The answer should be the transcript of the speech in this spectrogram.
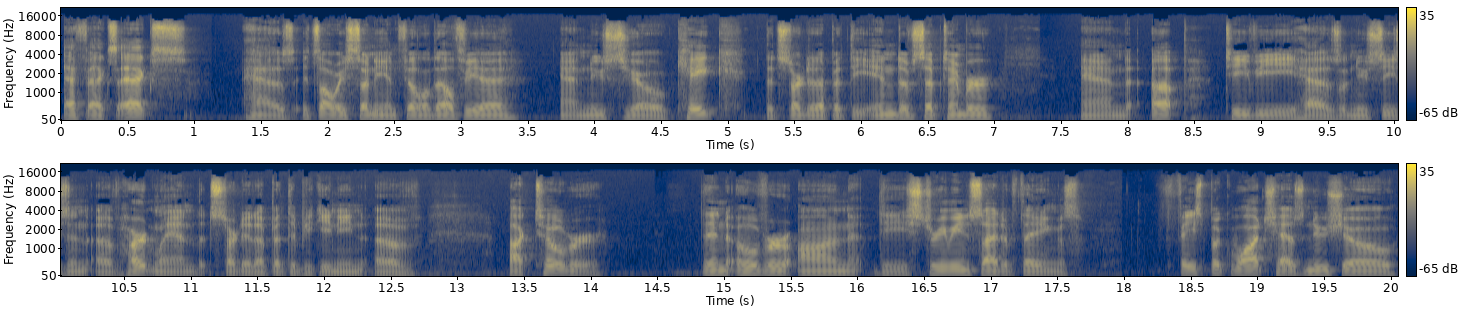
FXX has It's Always Sunny in Philadelphia and new show Cake that started up at the end of September. And Up TV has a new season of Heartland that started up at the beginning of October. Then over on the streaming side of things, Facebook Watch has new show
